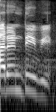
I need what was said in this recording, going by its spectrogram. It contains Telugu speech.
ఆర్ఎన్టీవీ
